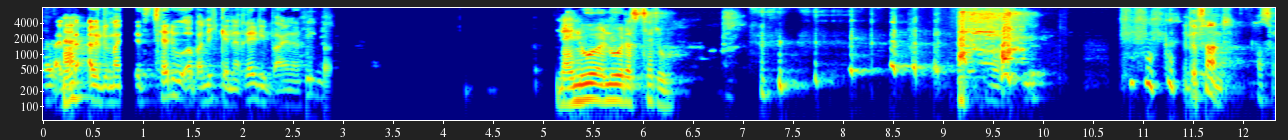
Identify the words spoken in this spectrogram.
Hä? Also du meinst jetzt Tattoo, aber nicht generell die Beine. Nein, nur, nur das Tattoo. Interessant. Hast,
